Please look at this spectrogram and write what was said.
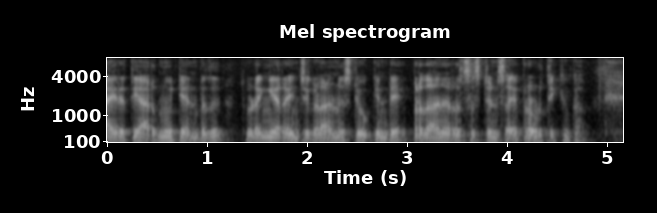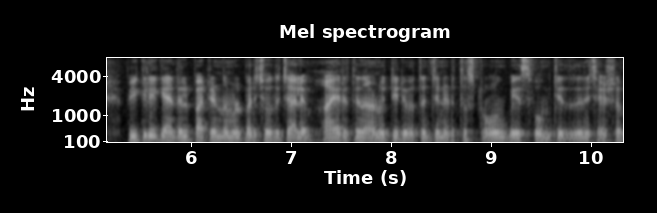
ആയിരത്തി അറുന്നൂറ്റി അൻപത് തുടങ്ങിയ റേഞ്ചുകളാണ് സ്റ്റോക്കിന്റെ പ്രധാന റെസിസ്റ്റൻസായി പ്രവർത്തിക്കുക. വീക്കിലി ക്യാൻഡൽ പാറ്റേൺ നമ്മൾ പരിശോധിച്ചാലും ആയിരത്തി നാനൂറ്റി ഇരുപത്തഞ്ചിനടുത്ത് സ്ട്രോങ് ബേസ് ഫോം ചെയ്തതിന് ശേഷം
